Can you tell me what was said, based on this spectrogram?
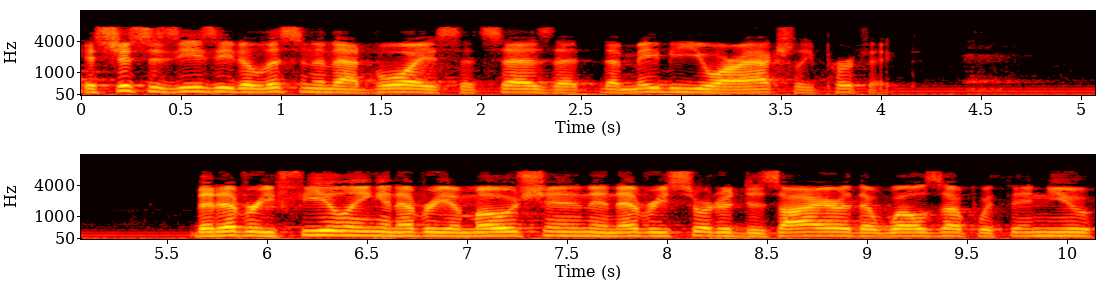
It's just as easy to listen to that voice that says that, that maybe you are actually perfect. That every feeling and every emotion and every sort of desire that wells up within you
